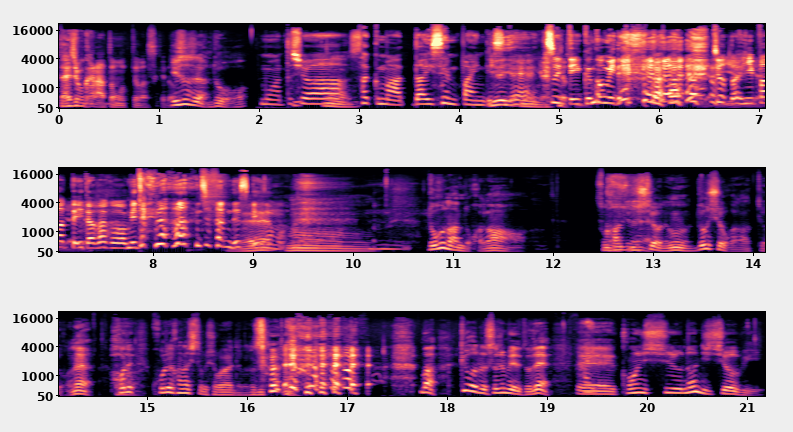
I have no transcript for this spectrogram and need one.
大丈夫かなと思ってますけど。磯さんどう？もう私は佐久間まあ大先輩にですね。ついていくのみで ちょっと引っ張っていただこうみたいな感じなんですけれども、どうなんのかな？感じですよね、うん、どうしようかなっていうかね、これこれ話してもしょうがないんだけど まあ今日ねそれ見るとね、えー今週の日曜日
